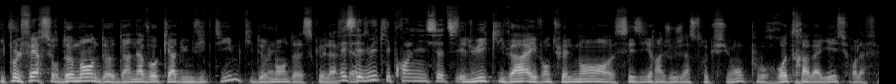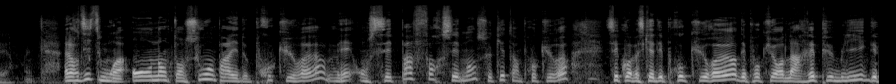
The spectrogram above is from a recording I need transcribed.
il peut le faire sur demande d'un avocat d'une victime qui demande à ce que l'affaire. Mais c'est lui qui prend l'initiative. C'est lui qui va éventuellement saisir un juge d'instruction pour retravailler sur l'affaire. Alors dites-moi, on entend souvent parler de procureur, mais on ne sait pas forcément ce qu'est un procureur. C'est quoi? Parce qu'il y a des procureurs, des procureurs de la République, des,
